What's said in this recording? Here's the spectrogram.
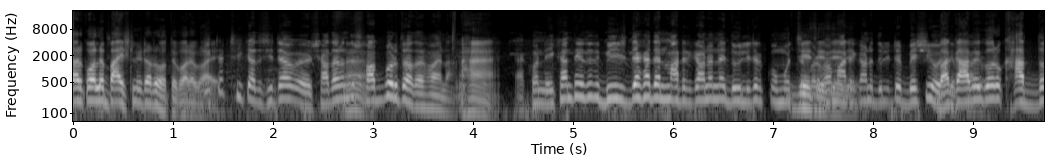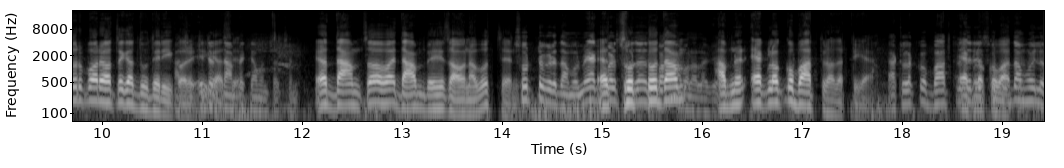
তার কলে বাইশ লিটারও হতে পারে ভাই। ঠিক আছে সেটা সাধারণত হ্যাঁ। সব গরু তো হয় না। হ্যাঁ। এখন এখান থেকে যদি বিষ দেখা দেন মাটির কারণে নাই দুই লিটার কম হচ্ছে বা মাটির কারণে দুই লিটার বেশি বা হচ্ছে গাভী গরু খাদ্যর পরে হচ্ছে গিয়ে দুধেরই করে ঠিক আছে? দামটা কেমন চাচ্ছেন? এর দাম চাও ভাই দাম বেশি চাও না বুঝছেন? ছোট্ট করে দাম বলবেন একবার ছোট্ট দাম আপনার এক লক্ষ বাহাত্তর হাজার টাকা। এক লক্ষ বাহাত্তর হাজার দাম হইল?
